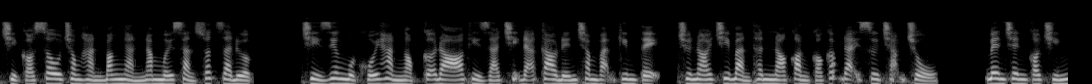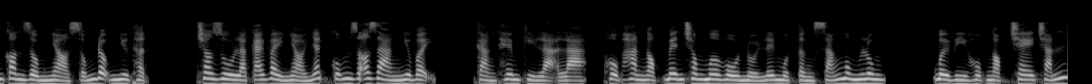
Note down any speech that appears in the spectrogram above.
Chỉ có sâu trong hàn băng ngàn năm mới sản xuất ra được. Chỉ riêng một khối hàn ngọc cỡ đó thì giá trị đã cao đến trăm vạn kim tệ, chứ nói chi bản thân nó còn có cấp đại sư chạm trổ. Bên trên có 9 con rồng nhỏ sống động như thật. Cho dù là cái vảy nhỏ nhất cũng rõ ràng như vậy. Càng thêm kỳ lạ là, hộp hàn ngọc bên trong mơ hồ nổi lên một tầng sáng mông lung. Bởi vì hộp ngọc che chắn,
